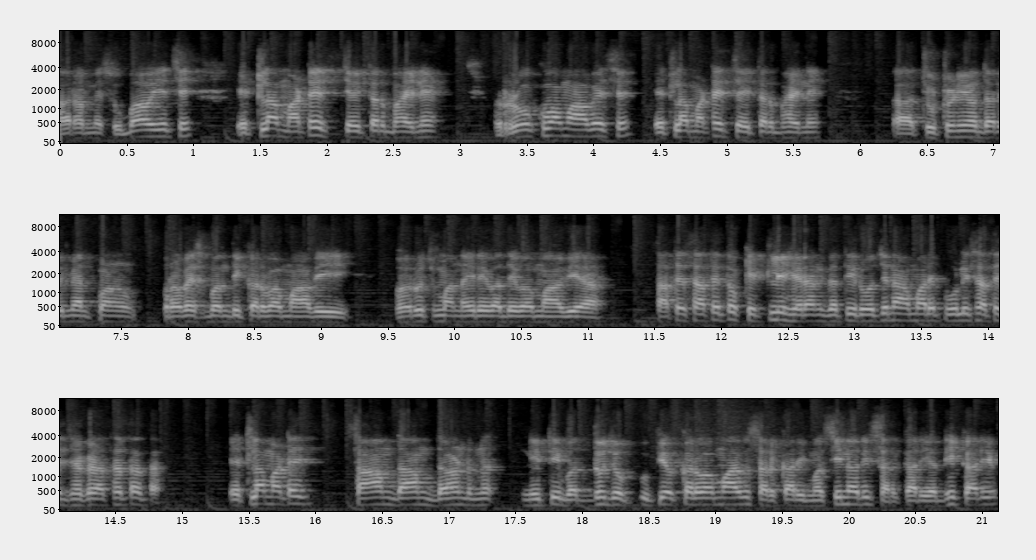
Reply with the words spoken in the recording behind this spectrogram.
હર હંમેશ ઊભા હોઈએ છીએ. એટલા માટે જ ચૈતરભાઈને રોકવામાં આવે છે. એટલા માટે જ ચૈતરભાઈને ચૂંટણીઓ દરમિયાન પણ પ્રવેશબંધી કરવામાં આવી, ભરૂચમાં નહીં રહેવા દેવામાં આવ્યા. સાથે સાથે તો કેટલી હેરાનગતિ રોજના અમારે પોલીસ સાથે ઝઘડા થતા હતા. એટલા માટે સામ, દામ, દંડ નીતિ બધું જ ઉપયોગ કરવામાં આવ્યું. સરકારી મશીનરી, સરકારી અધિકારીઓ.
